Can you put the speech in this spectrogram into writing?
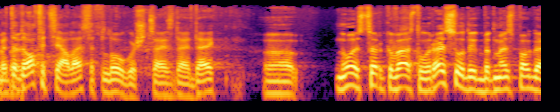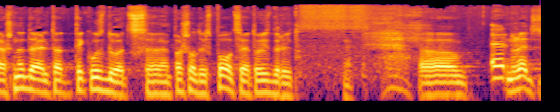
Bet tad oficiāli esat lūguši CSDD? Nu, es ceru, ka vēstule ir aizsūtīta, bet mēs pagājušajā nedēļā tika uzdots pašvaldības policijai to izdarīt. Uh, nu, redz,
